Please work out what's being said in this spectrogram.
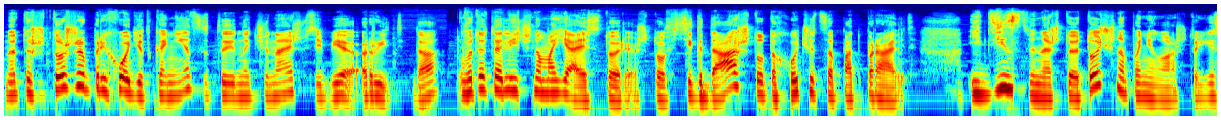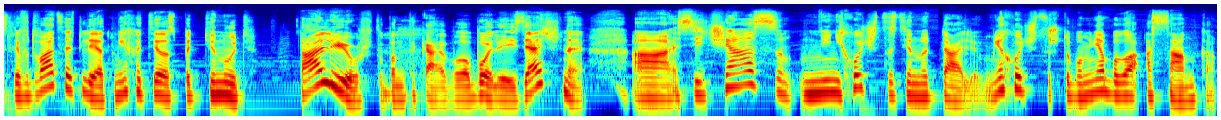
но это же тоже приходит конец, и ты начинаешь в себе рыть, да? Вот это лично моя история, что всегда что-то хочется подправить. Единственное, что я точно поняла, что если в 20 лет мне хотелось подтянуть талию, чтобы она такая была более изящная. А сейчас мне не хочется тянуть талию. Мне хочется, чтобы у меня была осанка.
